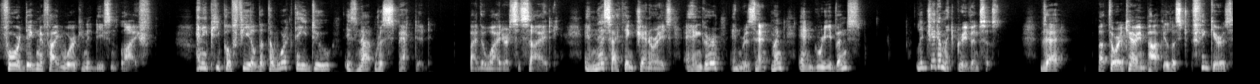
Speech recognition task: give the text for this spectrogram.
for dignified work and a decent life. Many people feel that the work they do is not respected by the wider society. And this, I think, generates anger and resentment and grievance, legitimate grievances that authoritarian populist figures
